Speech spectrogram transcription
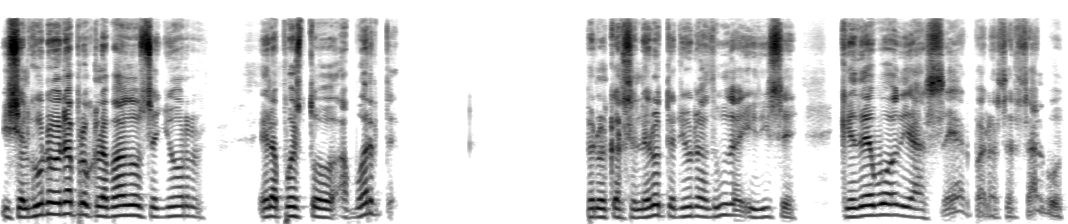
y si alguno era proclamado Señor, era puesto a muerte. Pero el carcelero tenía una duda y dice, ¿qué debo de hacer para ser salvo?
